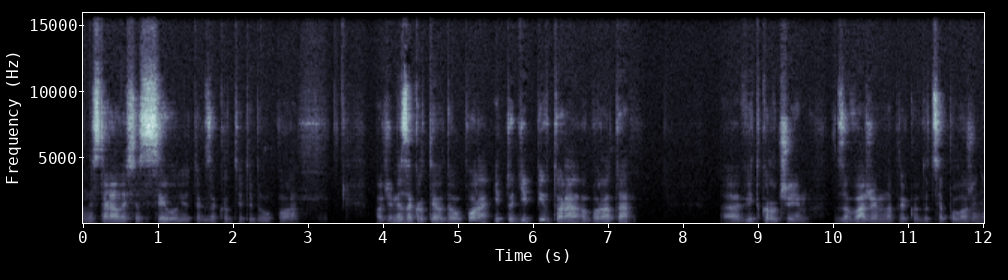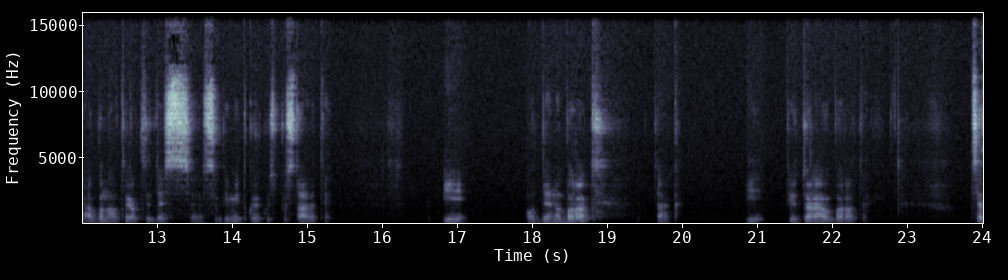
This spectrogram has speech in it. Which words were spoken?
не старалися з силою так закрутити до упора. Отже, ми закрутили до упора і тоді півтора оборота Е, відкручуємо. Завважуємо, наприклад, до це положення, або на отвірці десь е, собі мітку якусь поставити. І один оборот, так, і півтора обороти. Це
